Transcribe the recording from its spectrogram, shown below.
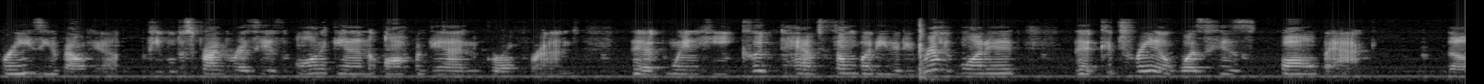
crazy about him. People described her as his on again, off again girlfriend. That when he couldn't have somebody that he really wanted, that Katrina was his fallback. Now,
